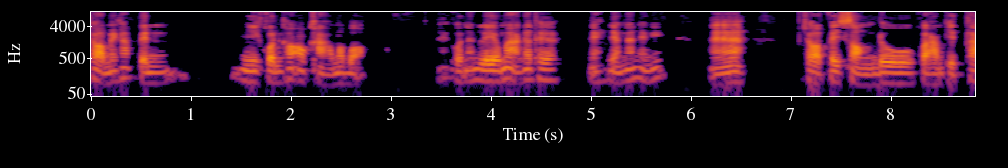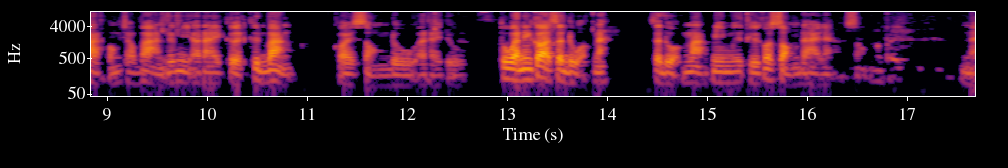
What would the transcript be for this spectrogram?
ชอบไหมครับ เป็นมีคนเขาเอาข่าวมาบอกคนนั้นเลวมากนะเธอเนี่ยอย่างนั้นอย่างนี้นะ ชอบไปส่องดูความผิดพลาดของชาวบ้าน หรือมีอะไรเกิดขึ้นบ้างคอยส่องดูอะไรดู ทุกวันนี้ก็สะดวกนะ สะดวกมากมีมือถือก็ส่องได้แล้วส่องเข้าไปใน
